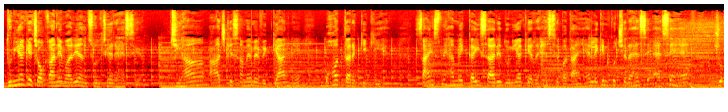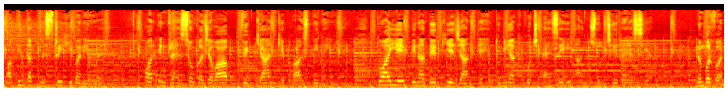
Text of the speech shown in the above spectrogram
दुनिया के चौंकाने वाले अनसुलझे रहस्य। जी हाँ आज के समय में विज्ञान ने बहुत तरक्की की है। साइंस ने हमें कई सारे दुनिया के रहस्य बताए हैं, लेकिन कुछ रहस्य ऐसे हैं जो अभी तक मिस्ट्री ही बने हुए हैं। और इन रहस्यों का जवाब विज्ञान के पास भी नहीं है। तो आइए बिना देर किए जानते हैं दुनिया के कुछ ऐसे ही अनसुलझे रहस्य। नंबर वन,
